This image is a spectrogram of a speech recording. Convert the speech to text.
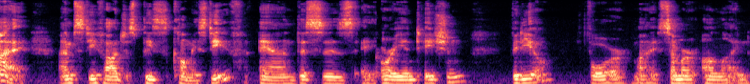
Hi, I'm Steve Hodges. Please call me Steve, and this is a orientation video for my summer online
